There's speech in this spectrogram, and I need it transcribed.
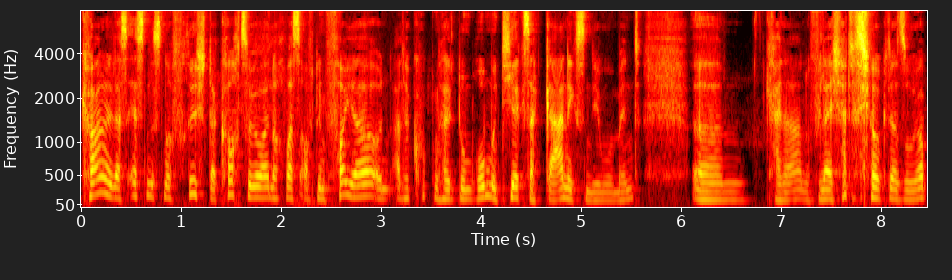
Colonel, das Essen ist noch frisch, da kocht sogar noch was auf dem Feuer und alle gucken halt dumm rum und Tiak sagt gar nichts in dem Moment. Ähm, keine Ahnung, vielleicht hat es ja auch da so, ja,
